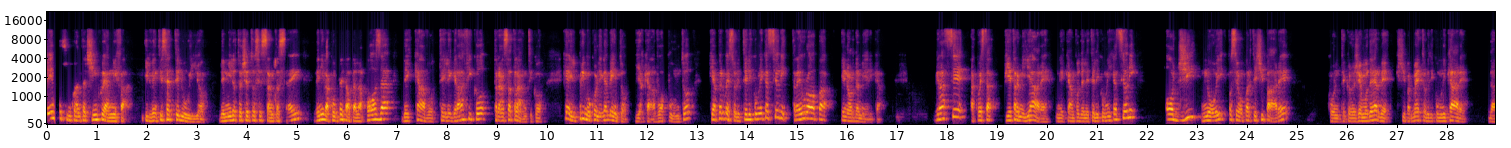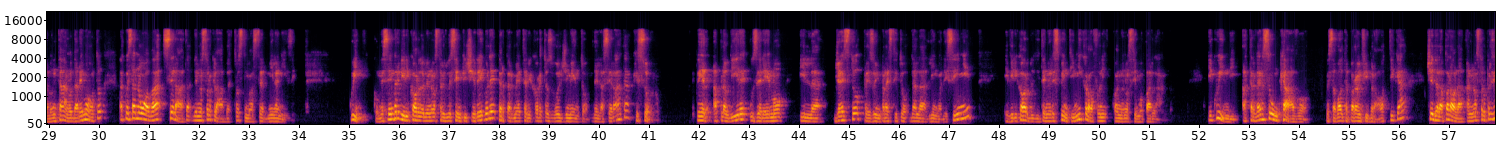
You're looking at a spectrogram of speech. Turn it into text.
155 anni fa, il 27 luglio del 1866, veniva completata la posa del cavo telegrafico transatlantico, che è il primo collegamento via cavo, appunto, che ha permesso le telecomunicazioni tra Europa e Nord America. Grazie a questa pietra miliare nel campo delle telecomunicazioni, oggi noi possiamo partecipare con tecnologie moderne che ci permettono di comunicare da lontano, da remoto, a questa nuova serata del nostro club Toastmaster Milanesi. Quindi, come sempre, vi ricordo le nostre due semplici regole per permettere il corretto svolgimento della serata, che sono per applaudire useremo il gesto preso in prestito dalla lingua dei segni e vi ricordo di tenere spenti i microfoni quando non stiamo parlando. E quindi, attraverso un cavo, questa volta però in fibra ottica, cedo la parola al nostro presidente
